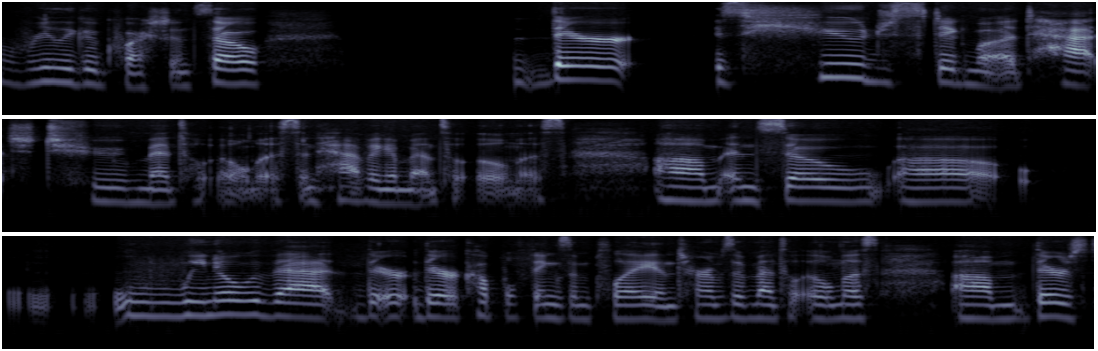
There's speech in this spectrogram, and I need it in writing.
really good question. So there is huge stigma attached to mental illness and having a mental illness. Um, and so uh, we know that there, there are a couple things in play in terms of mental illness. Um, there's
